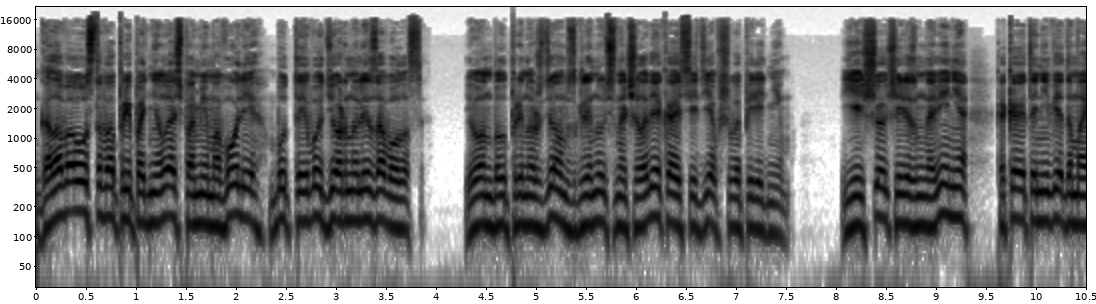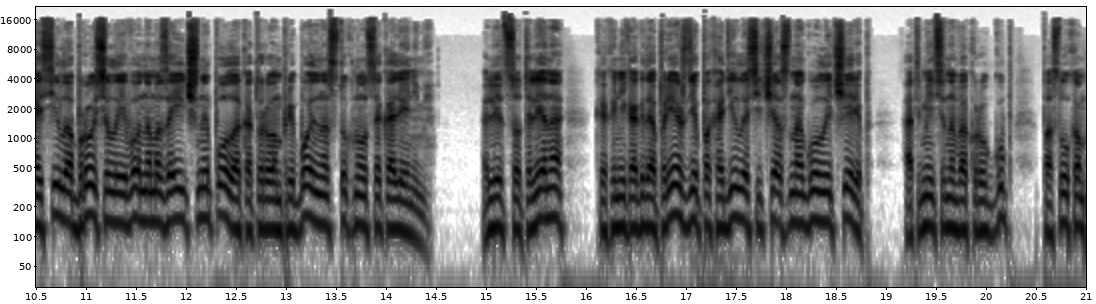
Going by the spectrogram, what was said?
Голова Остова приподнялась помимо воли, будто его дернули за волосы и он был принужден взглянуть на человека, сидевшего перед ним. Еще через мгновение какая-то неведомая сила бросила его на мозаичный пол, о который он прибольно стукнулся коленями. Лицо Тлена, как и никогда прежде, походило сейчас на голый череп, отметина вокруг губ, по слухам,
